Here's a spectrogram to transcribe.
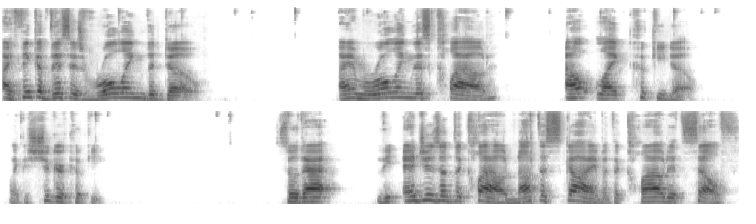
I think of this as rolling the dough. I am rolling this cloud out like cookie dough, like a sugar cookie, so that the edges of the cloud, not the sky, but the cloud itself,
